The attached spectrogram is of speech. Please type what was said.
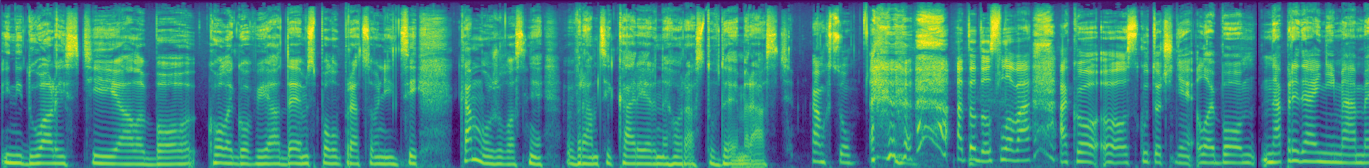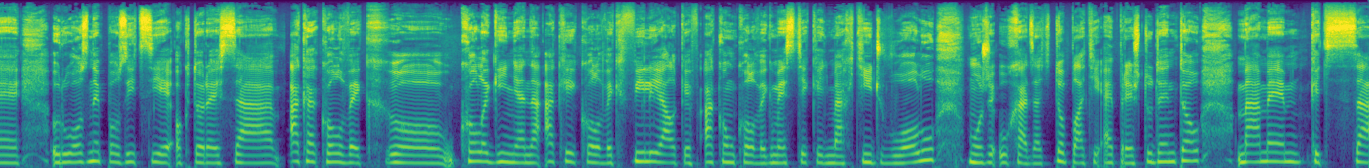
iní dualisti, alebo kolegovia, DM spolupracovníci, kam môžu vlastne v rámci kariérneho rastu v DM rásť? Kam chcú. a to doslova ako o, skutočne, lebo na predajni máme rôzne pozície, o ktoré sa akákoľvek o, kolegyňa na akejkoľvek filiálke v akomkoľvek meste, keď má chtíč vôľu, môže uchádzať. To platí aj pre študentov. Máme, keď sa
